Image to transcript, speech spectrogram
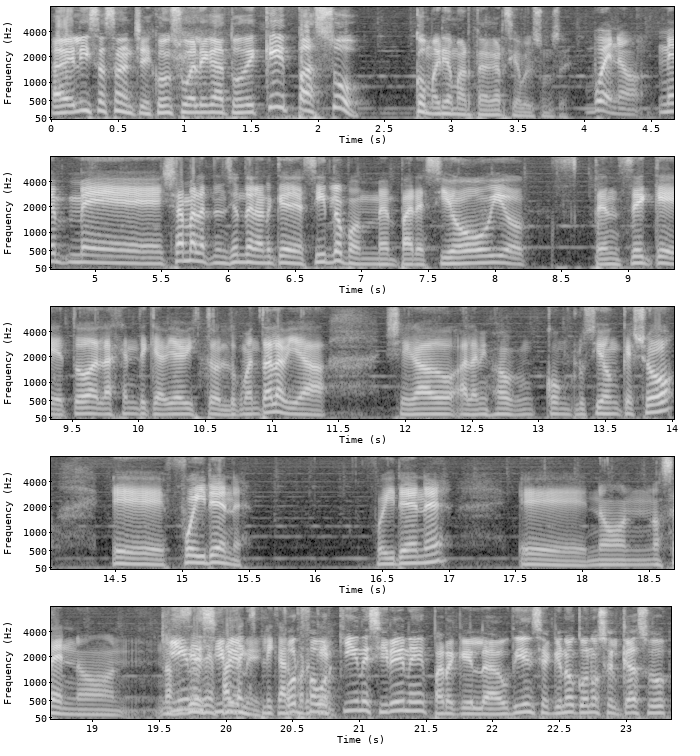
a Elisa Sánchez con su alegato de qué pasó con María Marta García Belsunce. Bueno, me, me llama la atención tener que decirlo, pues me pareció obvio. Pensé que toda la gente que había visto el documental había llegado a la misma con- conclusión que yo. Eh, fue Irene. Fue Irene. Eh, no, no sé, no, no sé ¿Quién si es hace falta explicar Por por, favor, qué. ¿quién es Irene? Para que la audiencia que no conoce el caso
